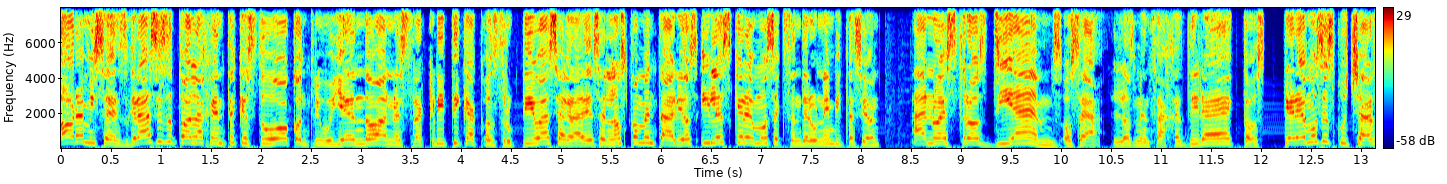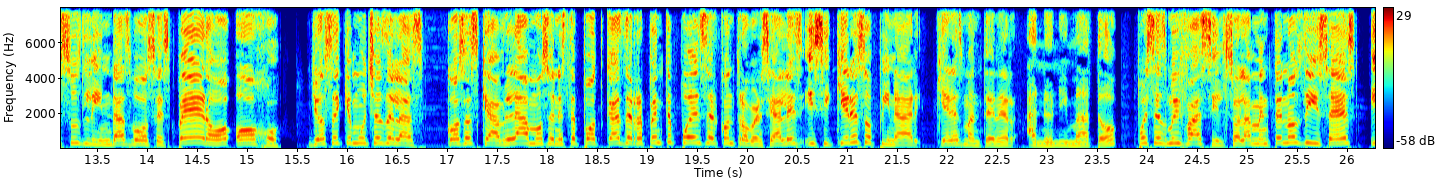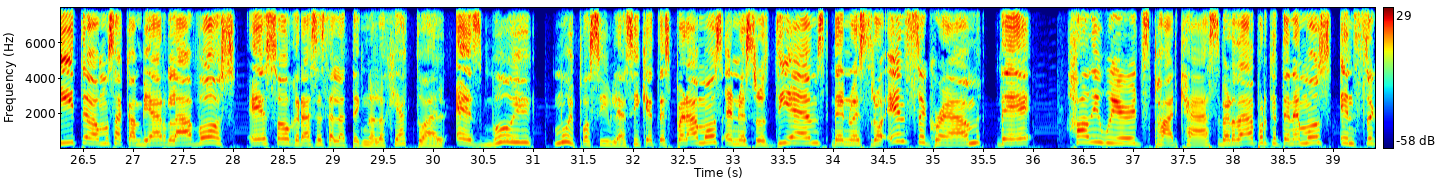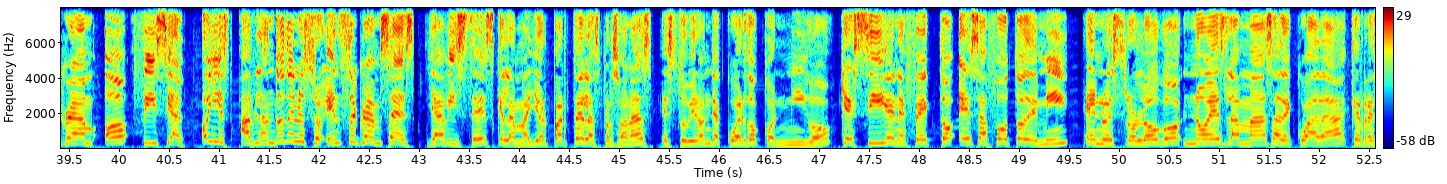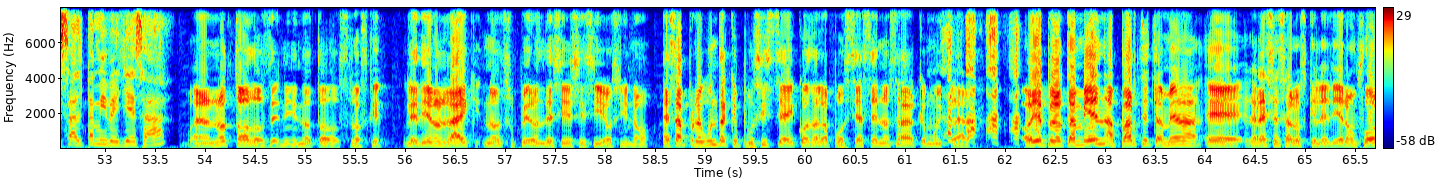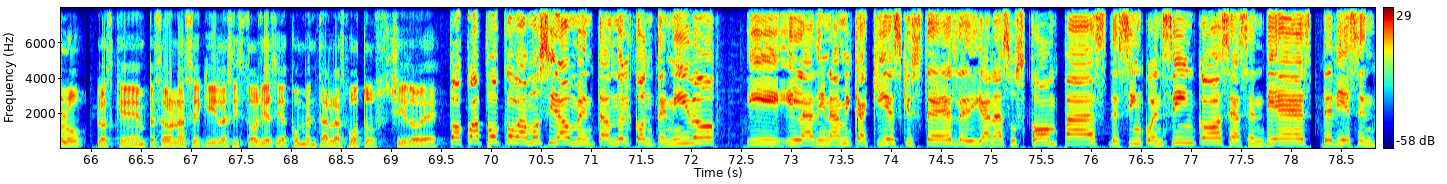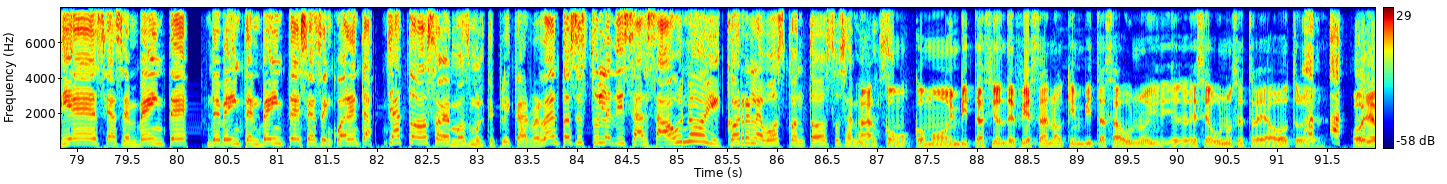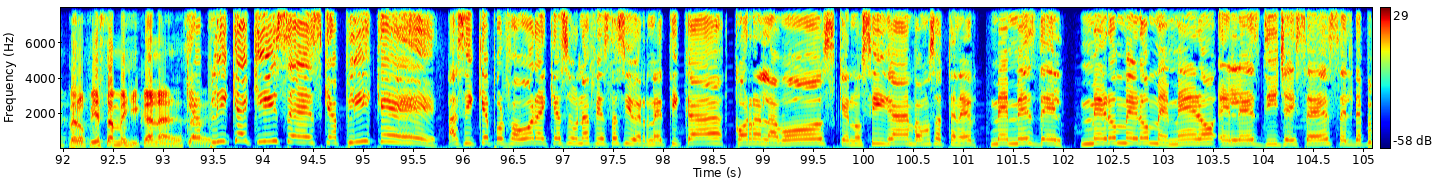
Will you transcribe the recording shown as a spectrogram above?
Ahora, mi Cés, gracias a toda la gente que estuvo contribuyendo a nuestra crítica constructiva. Se agradecen los comentarios y les queremos extender una invitación a nuestros DMs, o sea, los mensajes directos. Queremos escuchar sus lindas voces, pero ojo, yo sé que muchas de las cosas que hablamos en este podcast de repente pueden ser controversiales y si quieres opinar, quieres mantener anonimato, pues es muy fácil, solamente nos dices y te vamos a cambiar la voz. Eso gracias a la tecnología actual es muy muy posible, así que te esperamos en nuestros DMs de nuestro Instagram de Hollyweird's Podcast, ¿verdad? Porque tenemos Instagram oficial. Oye, hablando de nuestro Instagram, Cés, ¿ya viste que la mayor parte de las personas estuvieron de acuerdo conmigo? Que sí, en efecto, esa foto de mí en nuestro logo no es la más adecuada que resalta mi belleza. Bueno, no todos, Denis, no todos. Los que le dieron like no supieron decir si sí o si no. Esa pregunta que pusiste ahí cuando la posteaste no estaba que muy clara. Oye, pero también, aparte, también, eh, gracias a los que le dieron follow, los que empezaron a seguir las historias y a comentar las fotos. Chido, ¿eh? Poco a poco vamos a ir aumentando el contenido. Y, la dinámica aquí es que ustedes le digan a sus compas de 5 en 5, se hacen 10, de 10 en 10, se hacen 20, de 20 en 20, se hacen 40. Ya todos sabemos multiplicar, ¿verdad? Entonces tú le dices a uno y corre la voz con todos tus amigos. Ah, como, como invitación de fiesta, ¿no? Que invitas a uno y ese uno se trae a otro. Oye, pero fiesta mexicana. Que aplique aquí, Cés, que aplique. Así que por favor hay que hacer una fiesta cibernética. Corran la voz, que nos sigan. Vamos a tener memes del mero, mero, memero. Él es DJ Cés, el de...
